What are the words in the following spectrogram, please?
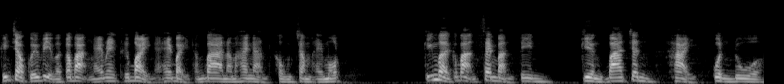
Kính chào quý vị và các bạn ngày hôm nay thứ Bảy ngày 27 tháng 3 năm 2021. Kính mời các bạn xem bản tin Kiềng ba chân hải quân đua,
